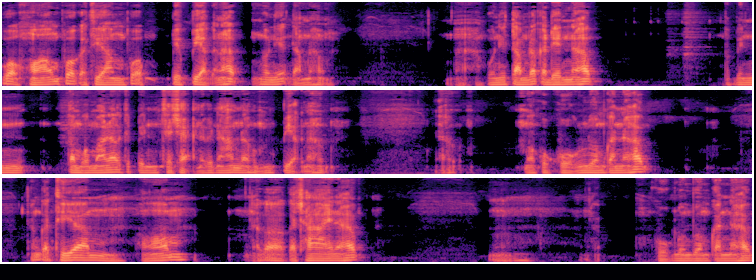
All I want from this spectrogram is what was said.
พวกหอมพวกกระเทียม พวกเปียกๆนะครับพวกนี้ตำนะครับอ่าพวกนี้ตำแล้วกระเด็นนะครับเป็นตำออกมาแล้วจะเป็นแฉะๆนะเป็นน้ำนะผมเปียกนะครับเอามาโขกๆรวมกันนะครับ ทั้งกระเทียมหอม แล้วก็กระชายนะครับอืมโขกรวมๆกันนะครับ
